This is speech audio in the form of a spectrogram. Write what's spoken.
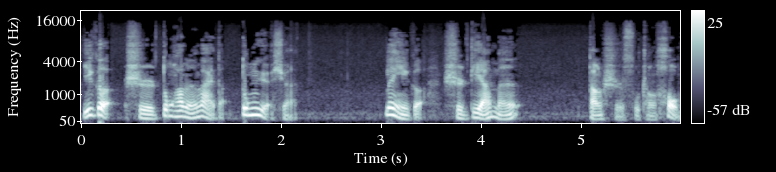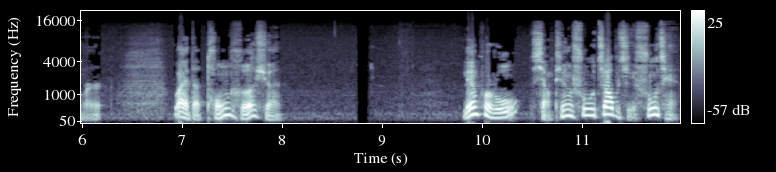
一个是东华门外的东岳轩，另一个是地安门，当时俗称后门外的同和轩。连阔如想听书，交不起书钱。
